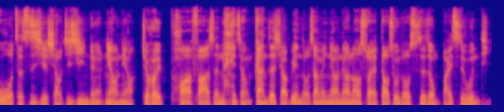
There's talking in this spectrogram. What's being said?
握着自己的小鸡鸡那尿尿，就会发发生那种 干在小便斗上面尿尿，然后甩到处都是的这种白痴问题。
